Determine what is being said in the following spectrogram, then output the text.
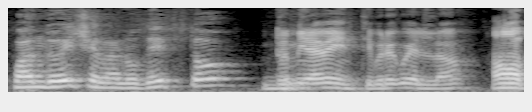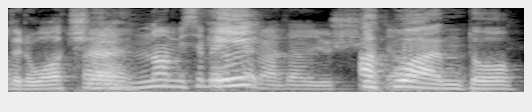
quando esce l'hanno detto? 2020 pure quello? Overwatch? Eh. No, mi sembra che E una data di uscita. a quanto?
